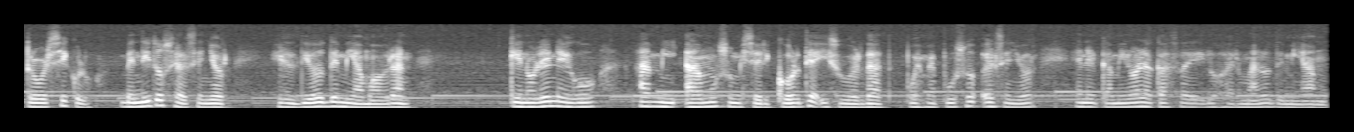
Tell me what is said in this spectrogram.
Otro versículo. Bendito sea el Señor, el Dios de mi amo Abraham, que no le negó a mi amo su misericordia y su verdad, pues me puso el Señor en el camino a la casa de los hermanos de mi amo.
